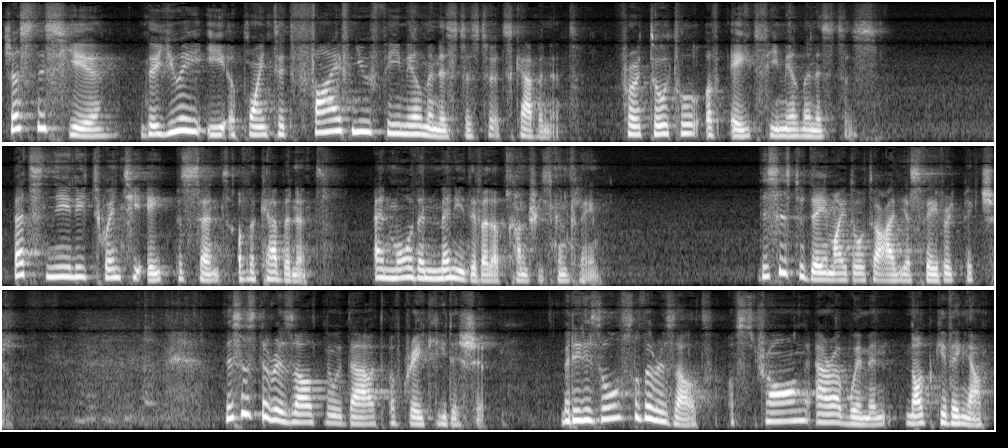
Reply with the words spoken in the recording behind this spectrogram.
Just this year, the UAE appointed five new female ministers to its cabinet, for a total of eight female ministers. That's nearly 28% of the cabinet, and more than many developed countries can claim. This is today my daughter Alia's favorite picture. This is the result, no doubt, of great leadership. But it is also the result of strong Arab women not giving up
